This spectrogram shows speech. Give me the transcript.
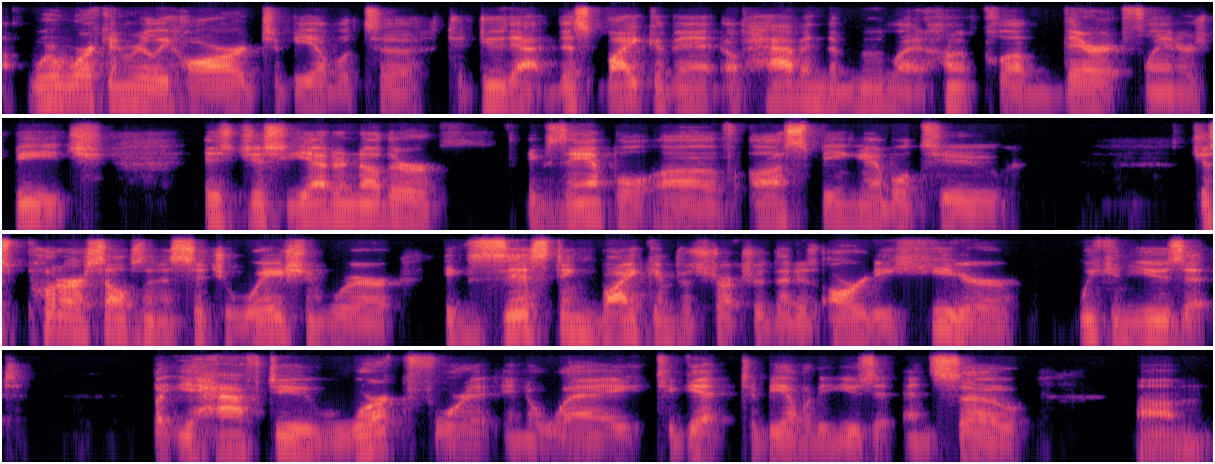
uh, we're working really hard to be able to to do that. This bike event of having the Moonlight Hunt Club there at Flanders Beach is just yet another example of us being able to just put ourselves in a situation where existing bike infrastructure that is already here, we can use it. But you have to work for it in a way to get to be able to use it. And so um,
